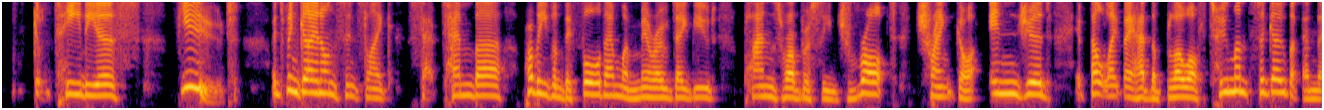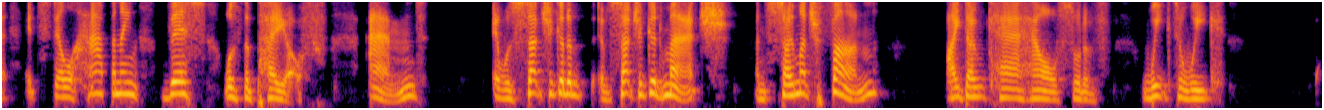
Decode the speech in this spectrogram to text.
tedious feud. It's been going on since like September, probably even before then when Miro debuted. Plans were obviously dropped. Trent got injured. It felt like they had the blow off two months ago, but then the, it's still happening. This was the payoff. And it was such a good it was such a good match and so much fun. I don't care how sort of week to week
